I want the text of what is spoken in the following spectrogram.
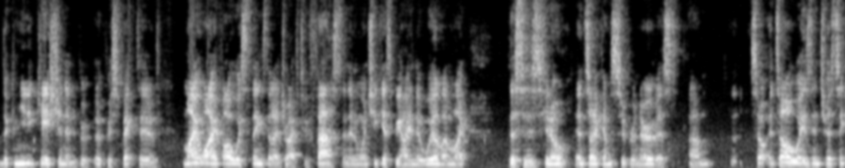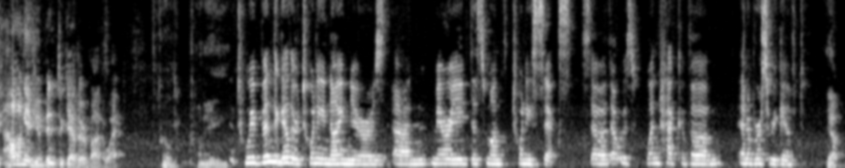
the communication and the perspective. My wife always thinks that I drive too fast. And then when she gets behind the wheel, I'm like, this is, you know, it's like I'm super nervous. Um, so it's always interesting. How long have you been together, by the way? Oh, 20. We've been together 29 years and married this month 26. So that was one heck of a anniversary gift. Yep.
